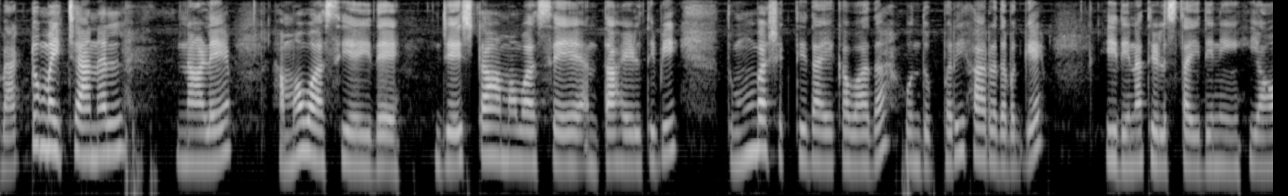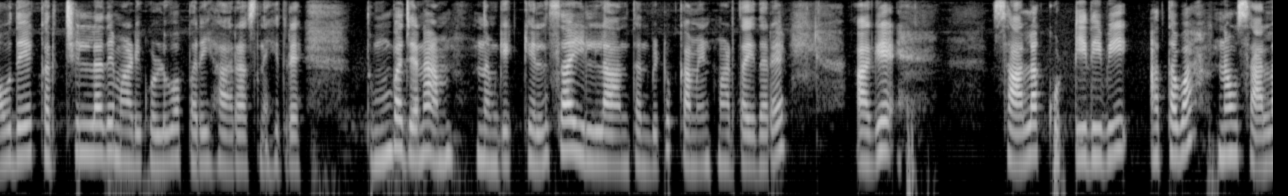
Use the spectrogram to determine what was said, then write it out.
back to my channel ನಾಳೆ ಅಮಾವಾಸ್ಯೆ ಇದೆ. ಜ್ಯೇಷ್ಠ ಅಮಾವಾಸ್ಯೆ ಅಂತ ಹೇಳ್ತೀವಿ. ತುಂಬ ಶಕ್ತಿದಾಯಕವಾದ ಒಂದು ಪರಿಹಾರದ ಬಗ್ಗೆ ಈ ದಿನ ತಿಳಿಸ್ತಾ ಇದ್ದೀನಿ. ಯಾವುದೇ ಖರ್ಚಿಲ್ಲದೆ ಮಾಡಿಕೊಳ್ಳುವ ಪರಿಹಾರ, ಸ್ನೇಹಿತರೆ. ತುಂಬ ಜನ ನಮಗೆ ಕೆಲಸ ಇಲ್ಲ ಅಂತಂದ್ಬಿಟ್ಟು ಕಮೆಂಟ್ ಮಾಡ್ತಾ ಇದ್ದಾರೆ. ಹಾಗೆ ಸಾಲ ಕೊಟ್ಟಿದ್ದೀವಿ. ಅಥವಾ ನಾವು ಸಾಲ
